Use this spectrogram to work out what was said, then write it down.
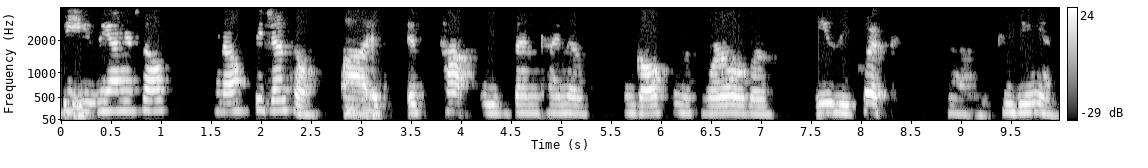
be easy on yourself. You know, be gentle. Uh, mm-hmm. it's it's tough. We've been kind of engulfed in this world of easy, quick, uh, convenient,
